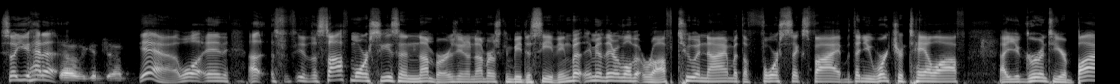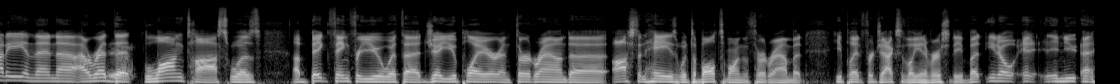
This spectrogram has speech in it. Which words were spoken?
So you had a That was a good job. Yeah, well, in uh, the sophomore season numbers, you know, numbers can be deceiving, but I mean they're a little bit rough. Two and nine with a four six five, but then you worked your tail off. Uh, you grew into your body, and then uh, I read Yeah. that long toss was a big thing for you with a JU player in third round. Uh, Austin Hays went to Baltimore in the third round, but he played for Jacksonville University. But you know, and you, uh,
